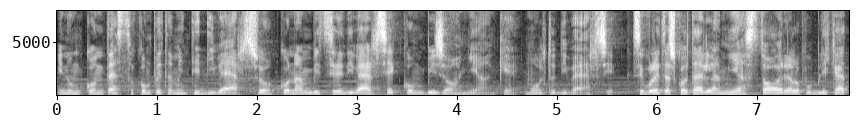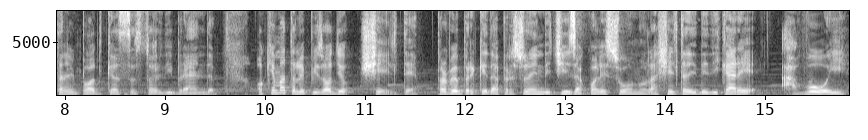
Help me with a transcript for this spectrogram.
in un contesto completamente diverso, con ambizioni diverse e con bisogni anche molto diversi. Se volete ascoltare la mia storia, l'ho pubblicata nel podcast Story di Brand. Ho chiamato l'episodio Scelte, proprio perché da persona indecisa quale sono, la scelta di dedicare a voi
